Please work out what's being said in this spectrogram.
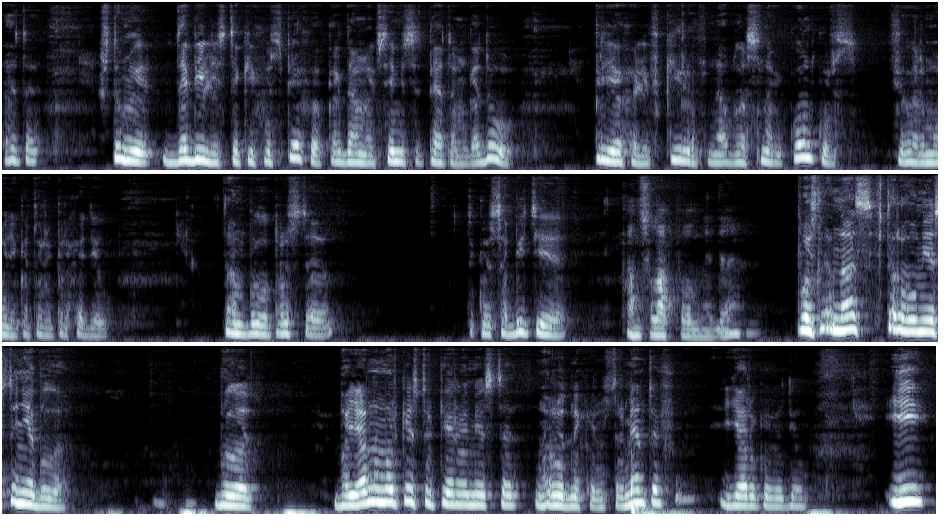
это, что мы добились таких успехов, когда мы в 1975 году приехали в Киров на областной конкурс филармонии, который проходил. Там было просто такое событие. Аншлаг полный, да? После нас второго места не было. Было баянному оркестру первое место, народных инструментов я руководил. И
